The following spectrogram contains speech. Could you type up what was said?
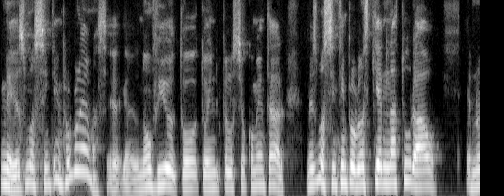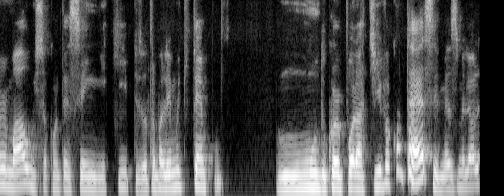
mesmo assim tem problemas. Eu não vi, eu tô, tô indo pelo seu comentário. Mesmo assim tem problemas que é natural, é normal isso acontecer em equipes. Eu trabalhei muito tempo no mundo corporativo, acontece, mesmo melhor.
